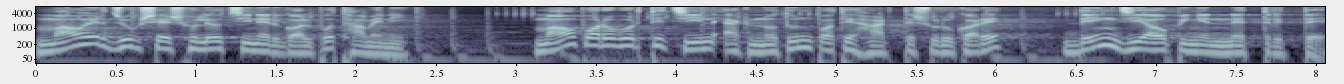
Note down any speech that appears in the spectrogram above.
মাওয়ের যুগ শেষ হলেও চীনের গল্প থামেনি। মাও পরবর্তী চীন এক নতুন পথে হাঁটতে শুরু করে দেং জিয়াওপিংয়ের নেতৃত্বে।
